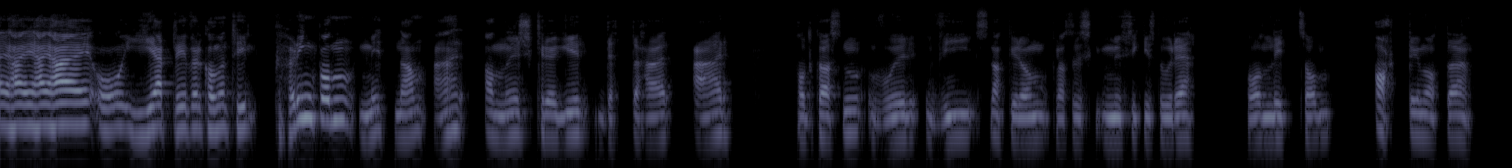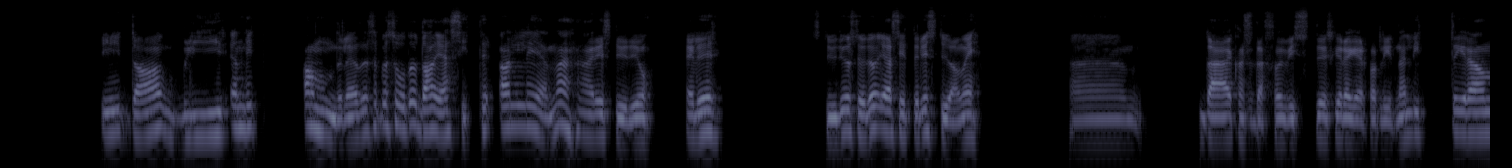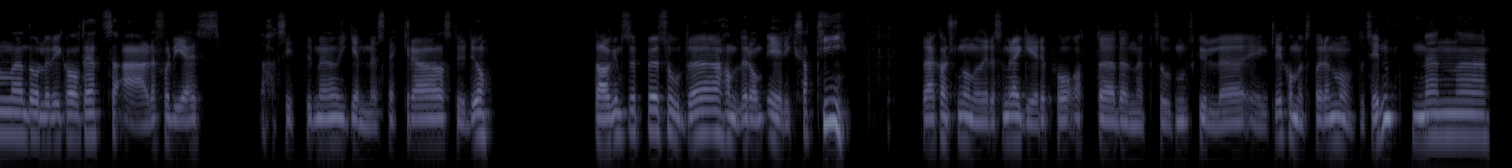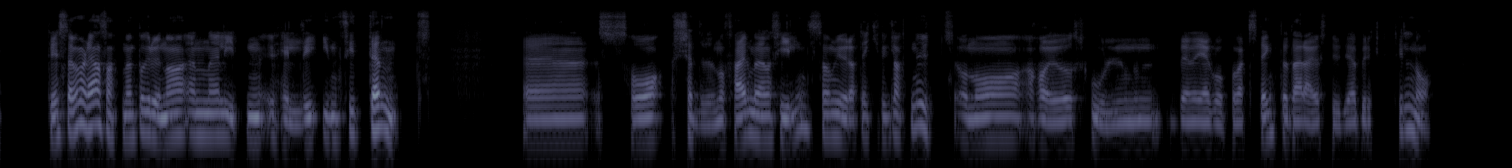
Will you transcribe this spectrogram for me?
Hei, hei, hei, hei, og hjertelig velkommen til Plingpodden. Mitt navn er Anders Krøger. Dette her er podkasten hvor vi snakker om klassisk musikkhistorie på en litt sånn artig måte. I dag blir en litt annerledes episode, da jeg sitter alene her i studio. Eller studio, studio, jeg sitter i stua mi. Det er kanskje derfor, hvis du skulle reagere på at lyden er litt dårligere i kvalitet, så er det fordi jeg sitter med hjemmesnekra studio. Dagens episode handler om Erik Satie. Det er kanskje noen av dere som reagerer på at uh, denne episoden skulle egentlig kommet for en måned siden. Men uh, det stemmer, det, altså. Men pga. en liten uheldig incident så skjedde det noe feil med denne filen som gjorde at jeg ikke fikk lagt den ut. Og nå har jo skolen det jeg går på, vært stengt, og der er jo studiet jeg brukt til nå.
